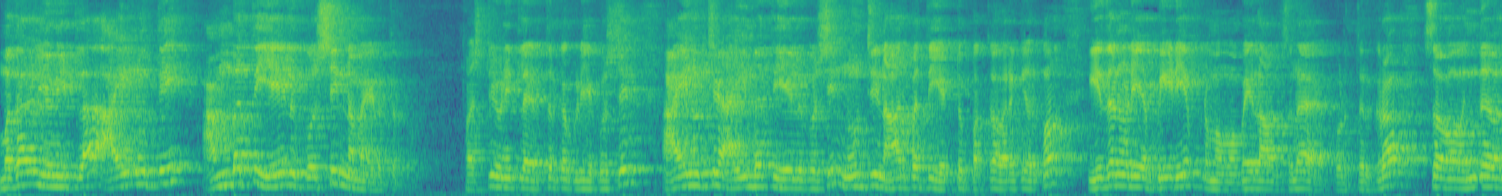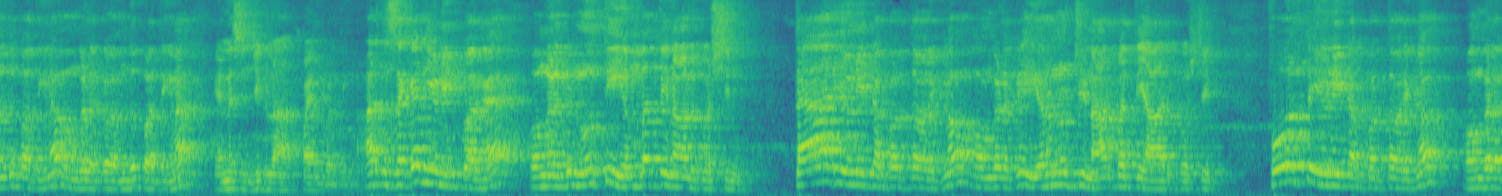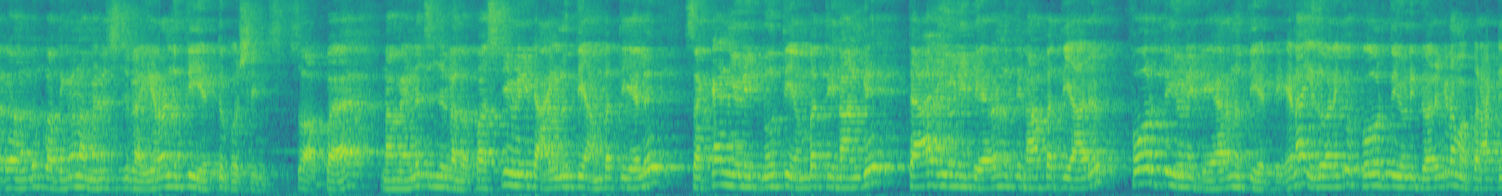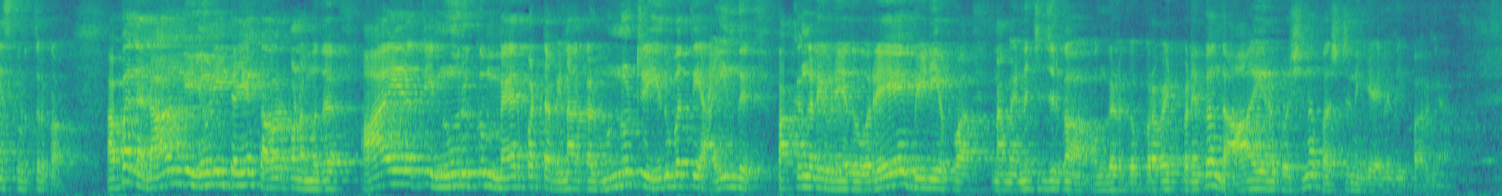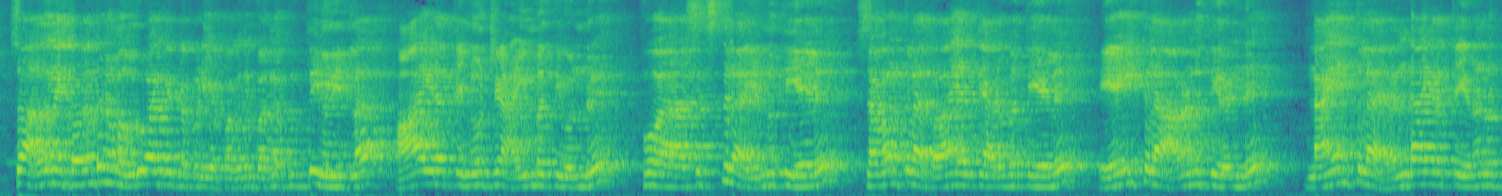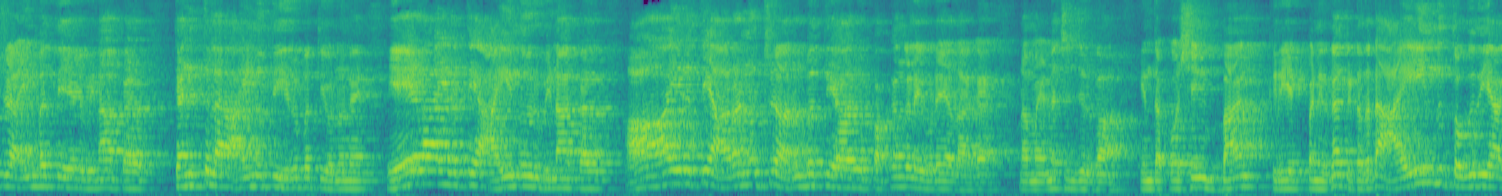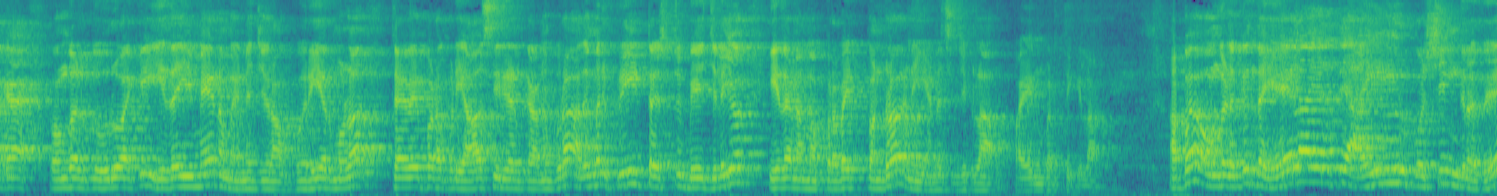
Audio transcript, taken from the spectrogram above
முதல் யூனிட்ல ஐநூத்தி ஐம்பத்தி ஏழு கொஸ்டின் நம்ம எடுத்திருக்கோம். ஃபர்ஸ்ட் யூனிட்ல எடுத்திருக்கக்கூடிய கொஸ்டின் ஐநூற்றி ஐம்பத்தி ஏழு கொஸ்டின் நூற்றி நாற்பத்தி எட்டு பக்கம் வரைக்கும் இருக்கும். இதனுடைய பிடிஎஃப் நம்ம மொபைல் ஆப்ஸில் கொடுத்துருக்குறோம். ஸோ இந்த வந்து பார்த்தீங்கன்னா உங்களுக்கு வந்து பார்த்தீங்கன்னா என்ன செஞ்சுக்கலாம் பயன்படுத்திக்கலாம். அடுத்து செகண்ட் யூனிட் பாருங்க. உங்களுக்கு நூற்றி எண்பத்தி நாலு கொஸ்டின் தேர்ட் யூனிட்டை பொறுத்த வரைக்கும் உங்களுக்கு இருநூற்றி நாற்பத்தி ஆறு கொஸ்டின் ஃபோர்த்து யூனிட்டை பொறுத்த வரைக்கும் உங்களுக்கு வந்து பார்த்தீங்கன்னா நம்ம என்ன செஞ்சிருக்கோம்? இருநூத்தி எட்டு கொஸ்டின்ஸ் ஸோ அப்போ நம்ம என்ன செஞ்சுருக்கோம்? அந்த ஃபர்ஸ்ட் யூனிட் ஐநூற்றி ஐம்பத்தி ஏழு செகண்ட் யூனிட் நூற்றி எண்பத்தி நான்கு தேர்ட் யூனிட் இரநூத்தி நாற்பத்தி ஆறு ஃபோர்த் யூனிட் இரநூத்தி எட்டு. ஏன்னா இது வரைக்கும் ஃபோர்த் யூனிட் வரைக்கும் நம்ம ப்ராக்டிஸ் கொடுத்துருக்கோம். அப்போ இந்த நான்கு யூனிட்டையும் கவர் பண்ணும்போது ஆயிரத்தி நூறுக்கும் மேற்பட்ட வினாக்கள் முன்னூற்றி இருபத்தி ஐந்து பக்கங்களை உடையது ஒரே பிடிஎஃபாக நம்ம என்ன செஞ்சுருக்கோம்? உங்களுக்கு ப்ரொவைட் பண்ணியிருக்கோம் இந்த ஆயிரம் கொஸ்டினை ஃபஸ்ட்டு நீங்கள் எழுதி பாருங்க. ஸோ அதனை தொடர்ந்து நம்ம உருவாக்கி இருக்கக்கூடிய பகுதி பாருங்கள் ஃபிஃப்த் யூனிட்டில் ஆயிரத்தி நூற்றி ஐம்பத்தி ஒன்று சிக்ஸ்த்தில் uh, எண்ணூற்றி ஏழு செவன்த்தில் தொள்ளாயிரத்தி அறுபத்தி ஏழு எயித்தில் அறநூற்றி ரெண்டு நைன்த்தில் ரெண்டாயிரத்தி இருநூற்றி ஐம்பத்தி ஏழு வினாக்கள் டென்த்தில் ஐநூற்றி இருபத்தி ஒன்று ஏழாயிரத்தி ஐநூறு வினாக்கள் ஆயிரத்தி அறநூற்று அறுபத்தி ஆறு பக்கங்களை உடையதாக நம்ம என்ன செஞ்சுருக்கோம்? இந்த கொஷின் பேங்க் கிரியேட் பண்ணியிருக்கோம் கிட்டத்தட்ட ஐந்து தொகுதியாக உங்களுக்கு உருவாக்கி இதையுமே நம்ம என்ன செய்கிறோம் கொரியர் மூலம் தேவைப்படக்கூடிய ஆசிரியர்களுக்கு அனுப்புகிறோம் அதே மாதிரி ப்ரீ டெஸ்ட் பேஜ்லேயும் இதை நம்ம ப்ரொவைட் பண்ணுறோம் நீங்கள் என்ன செஞ்சுக்கலாம்? பயன்படுத்திக்கலாம். அப்போ உங்களுக்கு இந்த ஏழாயிரத்தி ஐநூறு கொஷின்ங்கிறது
